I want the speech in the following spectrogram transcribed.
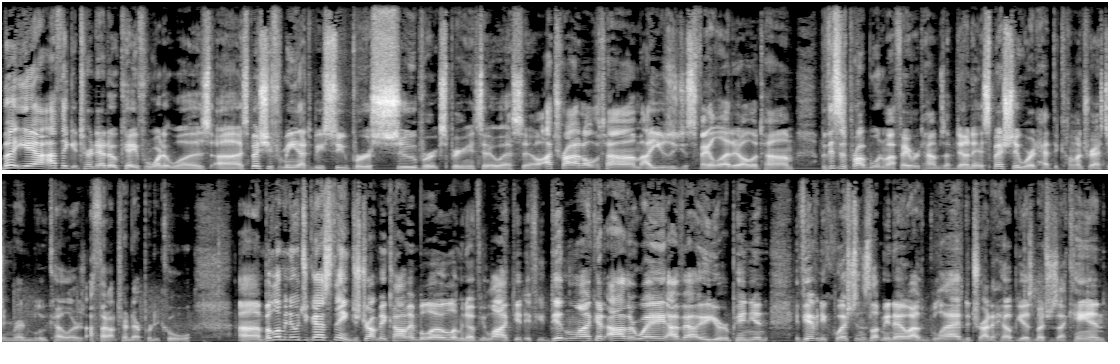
But yeah, I think it turned out okay for what it was, uh, especially for me not to be super, super experienced at OSL. I try it all the time. I usually just fail at it all the time. But this is probably one of my favorite times I've done it, especially where it had the contrasting red and blue colors. I thought it turned out pretty cool. Uh, but let me know what you guys think. Just drop me a comment below. Let me know if you liked it. If you didn't like it, either way, I value your opinion. If you have any questions, let me know. I'm glad to try to help you as much as I can.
